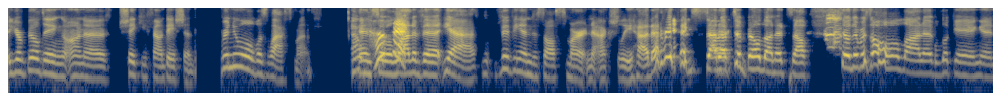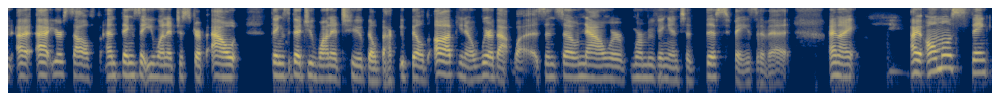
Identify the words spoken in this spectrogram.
you're building on a shaky foundation. Renewal was last month. Oh, and perfect. so a lot of it, yeah, Vivian is all smart and actually had everything set up to build on itself. So there was a whole lot of looking and uh, at yourself and things that you wanted to strip out, things that you wanted to build back, build up, you know, where that was. And so now we're we're moving into this phase of it. And I I almost think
